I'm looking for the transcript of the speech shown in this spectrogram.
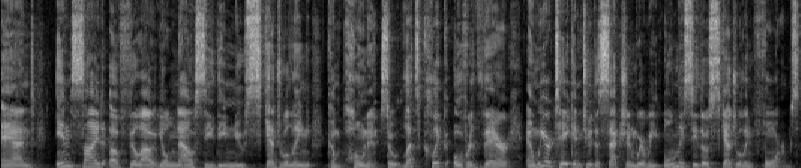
And inside of Fillout, you'll now see the new scheduling component. So let's click over there and we are taken to the section where we only see those scheduling forms.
